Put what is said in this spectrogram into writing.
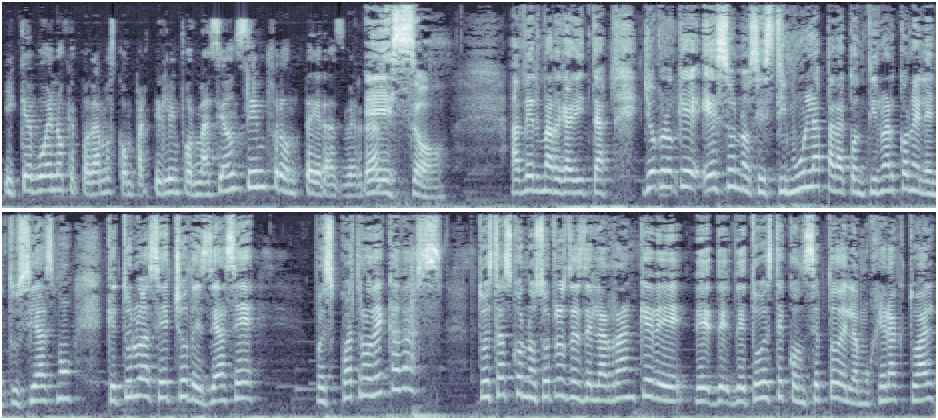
y qué bueno que podamos compartir la información sin fronteras, ¿verdad? Eso. A ver, Margarita, yo creo que eso nos estimula para continuar con el entusiasmo que tú lo has hecho desde hace, pues, cuatro décadas. Tú estás con nosotros desde el arranque de, de, todo este concepto de la mujer actual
